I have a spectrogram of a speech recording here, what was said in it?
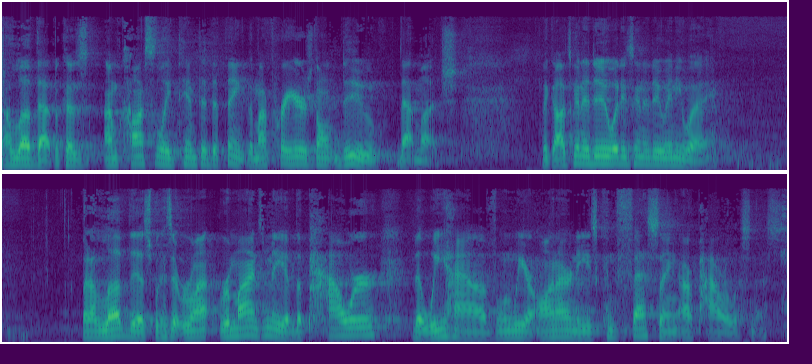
I love that because I'm constantly tempted to think that my prayers don't do that much. That God's going to do what He's going to do anyway. But I love this because it reminds me of the power that we have when we are on our knees confessing our powerlessness.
